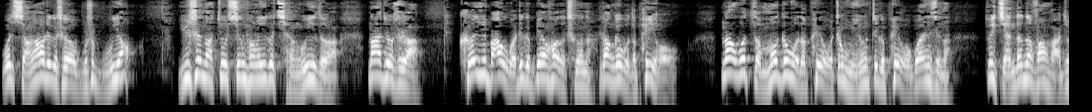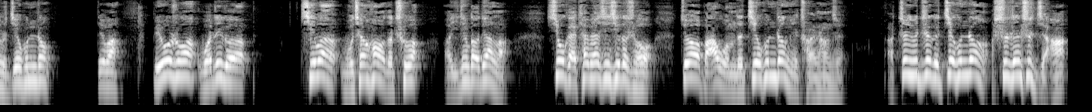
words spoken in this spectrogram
我想要这个车，我不是不要，于是呢，就形成了一个潜规则，那就是啊，可以把我这个编号的车呢让给我的配偶，那我怎么跟我的配偶证明这个配偶关系呢？最简单的方法就是结婚证，对吧？比如说我这个七万五千号的车啊，已经到店了，修改开票信息的时候，就要把我们的结婚证给传上去啊。至于这个结婚证是真是假，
